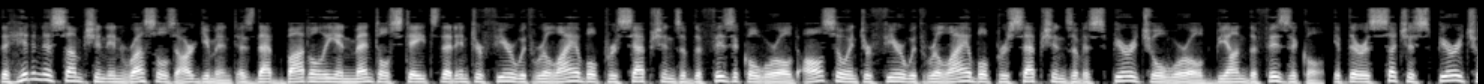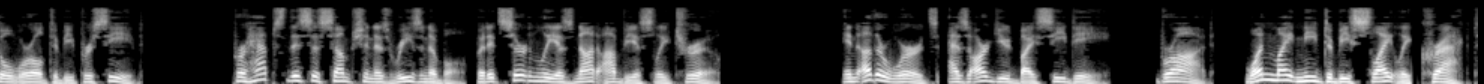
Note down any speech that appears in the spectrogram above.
the hidden assumption in Russell's argument is that bodily and mental states that interfere with reliable perceptions of the physical world also interfere with reliable perceptions of a spiritual world beyond the physical, if there is such a spiritual world to be perceived. Perhaps this assumption is reasonable, but it certainly is not obviously true. In other words, as argued by C.D. Broad, one might need to be slightly cracked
